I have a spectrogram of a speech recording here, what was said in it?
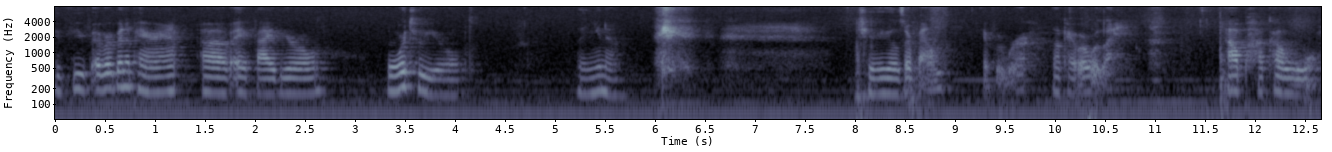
If you've ever been a parent of a five year old or two year old, then you know. Cheerios are found everywhere. Okay, where was I? Alpaca wool.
